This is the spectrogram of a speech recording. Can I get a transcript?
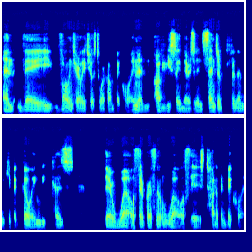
And they voluntarily chose to work on Bitcoin. And obviously there's an incentive for them to keep it going because their wealth, their personal wealth is tied up in Bitcoin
